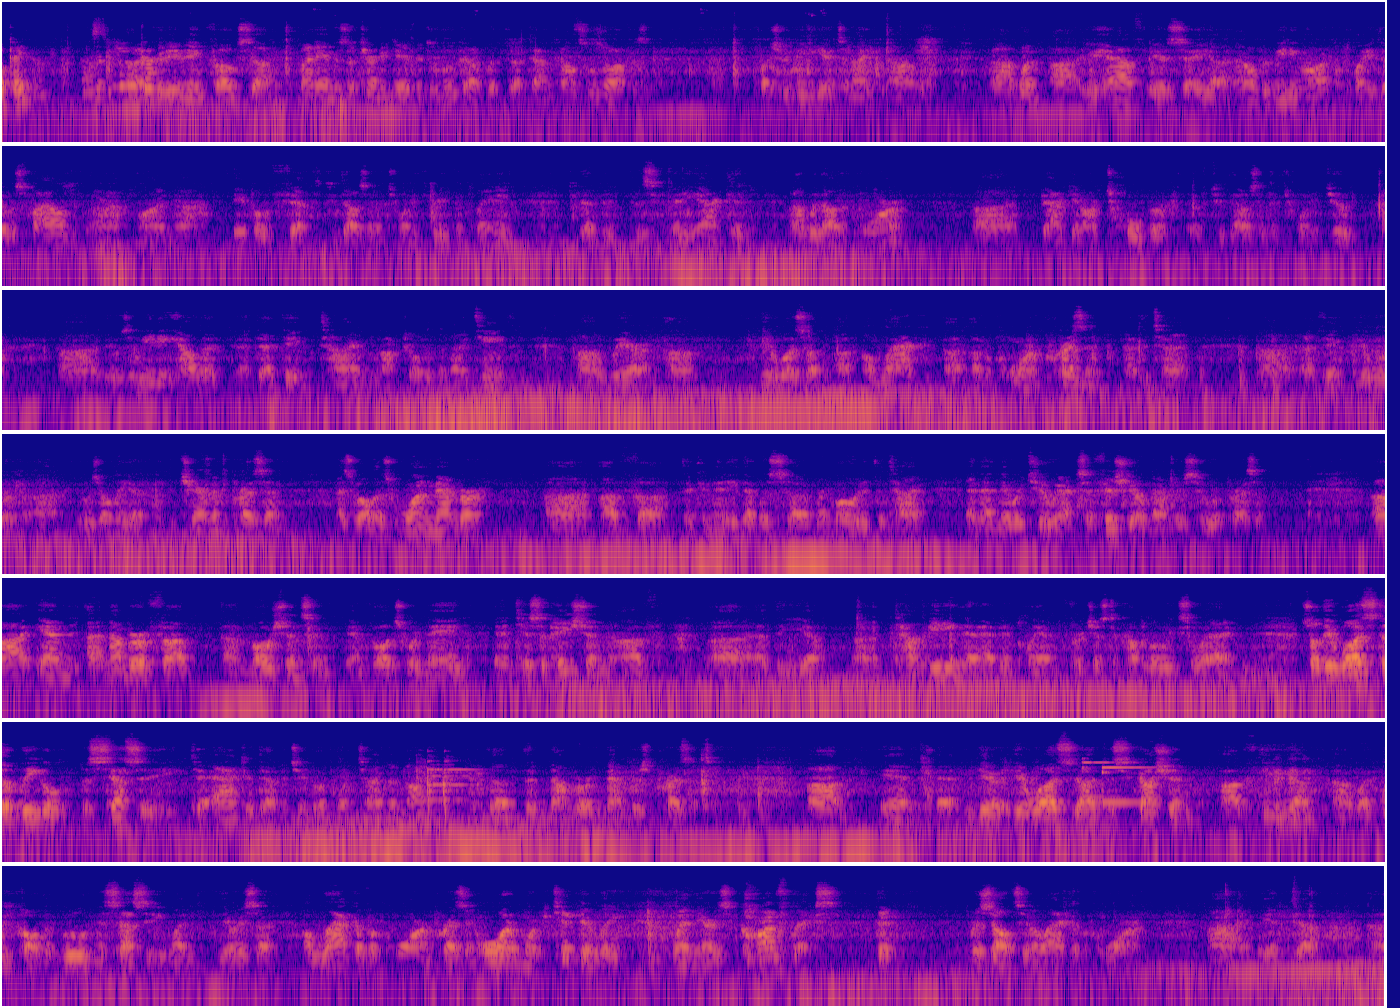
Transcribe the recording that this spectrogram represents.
Okay. Uh, Good evening, folks. Uh, My name is Attorney David DeLuca with the Town Counsel's Office. Pleasure to be here tonight. Um, uh, What uh, you have is a, uh, an open meeting law complaint that was filed uh, on uh, April 5th, 2020 was a, a, a lack uh, of a quorum present at the time. Uh, I think there were, uh, there was only a the chairman present, as well as one member, uh, of, uh, the committee that was, uh, remote at the time. And then there were two ex officio members who were present. And a number of, motions and, and votes were made in anticipation of, the, town meeting that had been planned for just a couple of weeks away. So there was the legal necessity to act at that particular point in time, but not the, the number of members present. Um, and, uh, there, there was, uh, discussion of the, uh, uh, what we call the rule of necessity, when there is a, a lack of a quorum present, or more particularly, when there's conflicts that results in a lack of a quorum. Uh, it,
